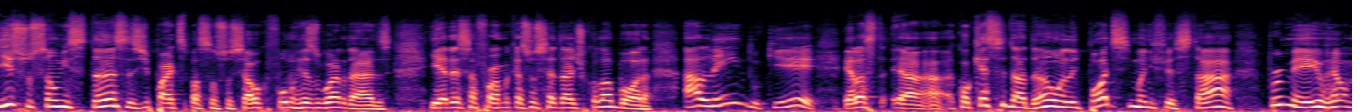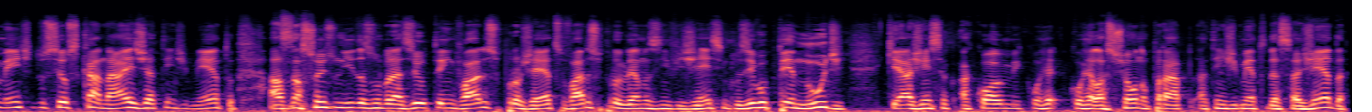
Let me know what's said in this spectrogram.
Isso são instâncias de participação social que foram resguardadas. E é dessa forma que a sociedade colabora. Além do que, elas, a, a, qualquer cidadão ele pode se manifestar por meio realmente dos seus canais de atendimento. As Nações Unidas no Brasil têm vários projetos, vários programas em vigência, inclusive o PNUD, que é a agência a qual eu me correlaciono para atendimento atendimento dessa agenda,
